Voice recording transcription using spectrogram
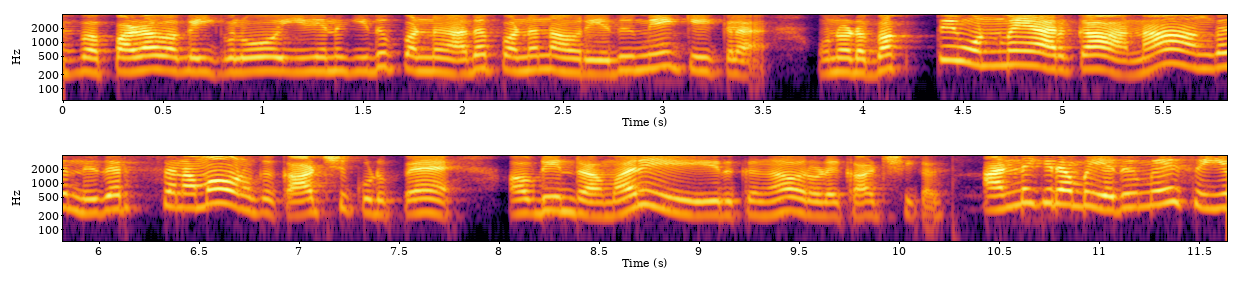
இப்போ பழ வகைகளோ இது எனக்கு இது பண்ணு அதை பண்ணுன்னு அவர் எதுவுமே கேட்கல உன்னோட பக்தி உண்மையாக இருக்கா? நான் அங்கே நிதர்சனமாக உனக்கு காட்சி கொடுப்பேன். அப்படின்ற மாதிரி இருக்குங்க அவருடைய காட்சிகள். அன்னைக்கு நம்ம எதுவுமே செய்ய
